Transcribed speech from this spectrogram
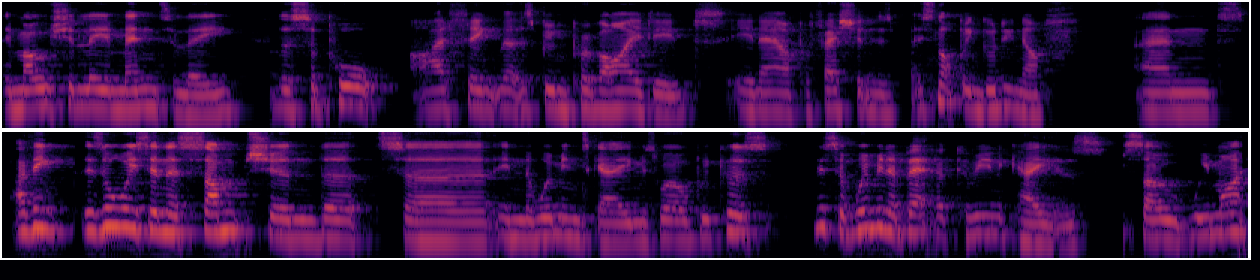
emotionally and mentally. The support I think that has been provided in our profession is it's not been good enough. And I think there's always an assumption that uh, in the women's game as well, because listen, women are better communicators. So we might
